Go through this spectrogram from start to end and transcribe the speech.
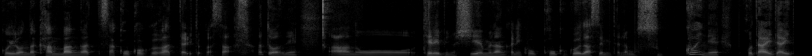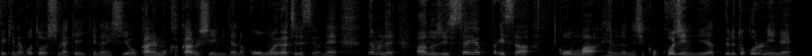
こういろんな看板があってさ広告があったりとかさあとはねあのテレビの CM なんかにこう広告を出すみたいなもうすっごいねこう大々的なことをしなきゃいけないしお金もかかるしみたいなこう思いがちですよね。でもねあの実際やっぱりさこうまあ変な話こう個人でやってるところにね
